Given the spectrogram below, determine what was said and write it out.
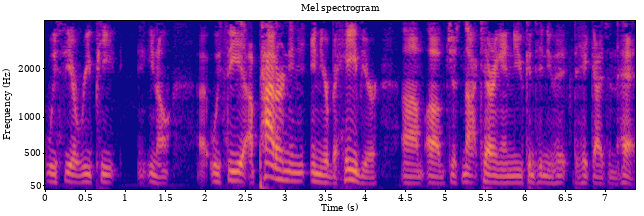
we see a repeat, you know, uh, we see a pattern in, in your behavior um, of just not caring, and you continue hit, to hit guys in the head.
